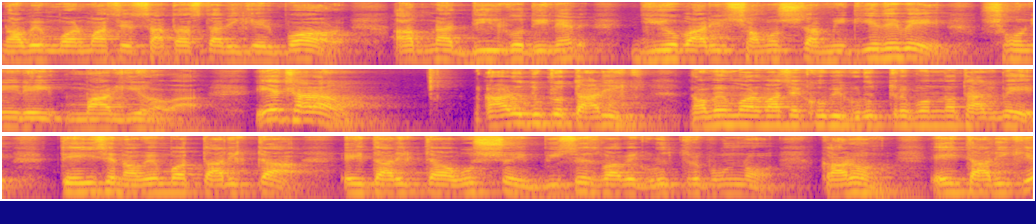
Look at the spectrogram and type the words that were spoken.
নভেম্বর মাসের সাতাশ তারিখের পর। আপনার দীর্ঘদিনের গৃহবাড়ির সমস্যা মিটিয়ে দেবে শনির এই মার্গি হওয়া। এছাড়াও আরও দুটো তারিখ। নভেম্বর মাসে খুবই গুরুত্বপূর্ণ থাকবে। তেইশে নভেম্বর তারিখটা, এই তারিখটা অবশ্যই বিশেষভাবে গুরুত্বপূর্ণ। কারণ এই তারিখে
